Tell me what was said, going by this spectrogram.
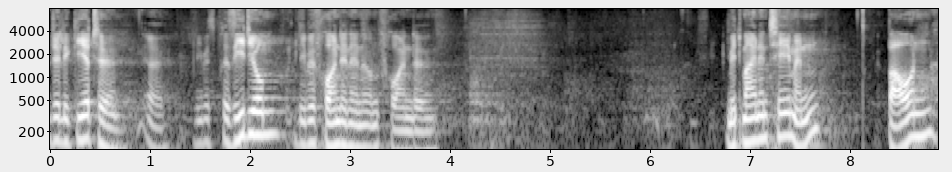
Delegierte, äh, liebes Präsidium, liebe Freundinnen und Freunde. Mit meinen Themen Bauen,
